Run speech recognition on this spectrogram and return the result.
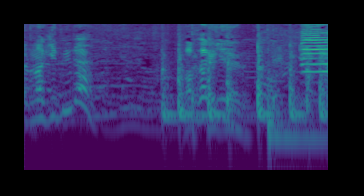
नखिच्नु त? भर्खर खिच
